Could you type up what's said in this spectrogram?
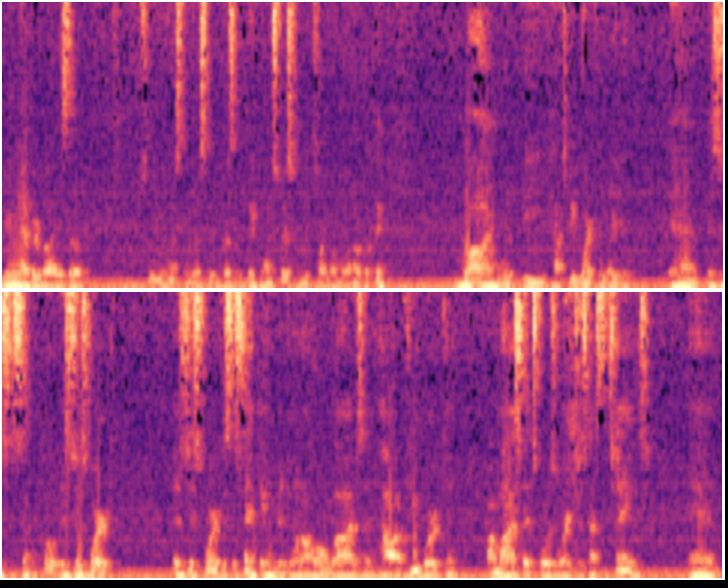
you're never by yourself. That's a, that's a, that's a big one, especially when we talk about mental health. I think mine would be have to be work related, and it's just a simple quote. It's just work. It's just work. It's the same thing we've been doing our whole lives, and how I view work and our mindset towards work just has to change. And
